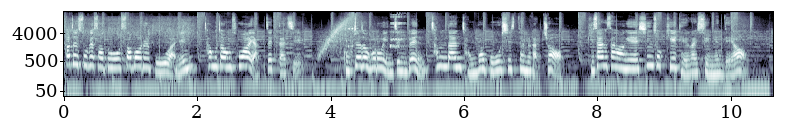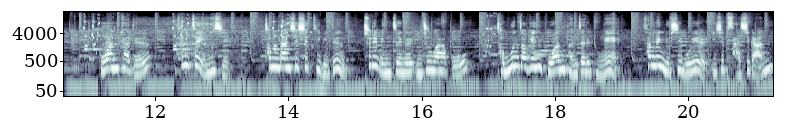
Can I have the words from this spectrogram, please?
화재 속에서도 서버를 보호하는 청정 소화 약제까지 국제적으로 인증된 첨단 정보 보호 시스템을 갖춰 비상 상황에 신속히 대응할 수 있는데요. 보안 카드, 생체 인식, 첨단 CCTV 등 출입 인증을 이중화하고 전문적인 보안 관제를 통해 365일 24시간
